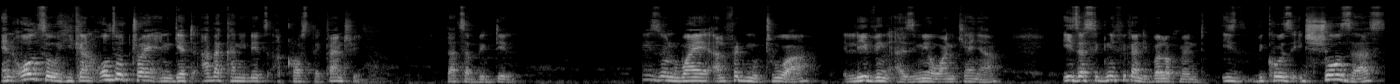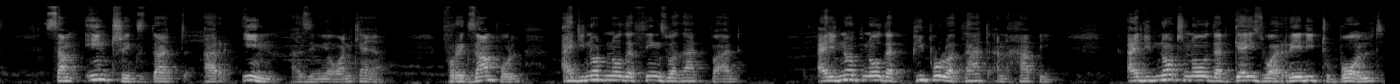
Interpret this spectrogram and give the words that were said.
and also he can also try and get other candidates across the country. That's a big deal. Reason why Alfred Mutua leaving Azimio One Kenya is a significant development is because it shows us some intrigues that are in Azimio One Kenya. For example, I did not know that things were that bad. I did not know that people were that unhappy. I did not know that guys were ready to bolt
